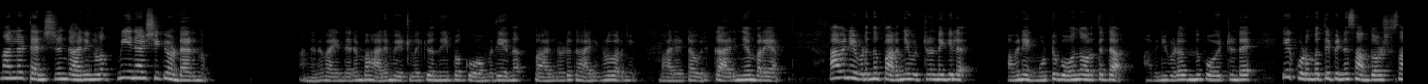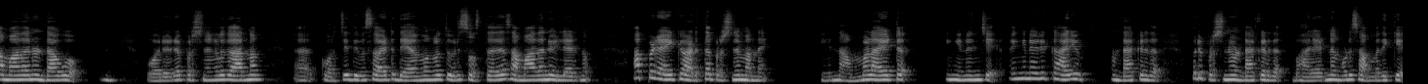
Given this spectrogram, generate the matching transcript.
നല്ല ടെൻഷനും കാര്യങ്ങളും മീനാക്ഷിക്കും ഉണ്ടായിരുന്നു. അങ്ങനെ വൈകുന്നേരം ബാലൻ വീട്ടിലേക്ക് വന്നിപ്പോൾ ഗോമതി എന്ന് ബാലനോട് കാര്യങ്ങൾ പറഞ്ഞു. ബാലേട്ട ഒരു കാര്യം ഞാൻ പറയാം. അവൻ ഇവിടുന്ന് പറഞ്ഞു വിട്ടിട്ടുണ്ടെങ്കിൽ അവൻ എങ്ങോട്ട് പോകുന്ന ഓർത്തിട്ടാ അവൻ ഇവിടെ ഒന്ന് പോയിട്ടുണ്ടേ. ഈ കുടുംബത്തിൽ പിന്നെ സന്തോഷ സമാധാനം ഉണ്ടാവുമോ. ഓരോരോ പ്രശ്നങ്ങൾ കാരണം കുറച്ച് ദിവസമായിട്ട് ദേവമംഗലത്ത് ഒരു സ്വസ്ഥത സമാധാനം ഇല്ലായിരുന്നു. അപ്പോഴായിരിക്കും അടുത്ത പ്രശ്നം വന്നേ. ഇനി നമ്മളായിട്ട് ഇങ്ങനെ ഇങ്ങനെ ഒരു കാര്യം ഉണ്ടാക്കരുത്. ഒരു പ്രശ്നം ഉണ്ടാക്കരുത്. ബാലേട്ടൻ അങ്ങോട്ട് സമ്മതിക്ക്.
